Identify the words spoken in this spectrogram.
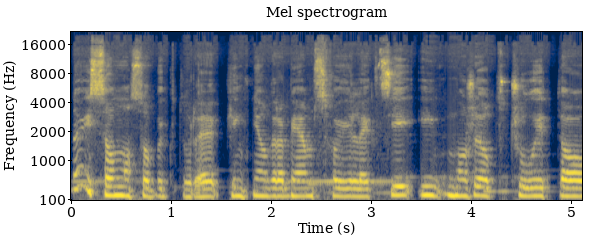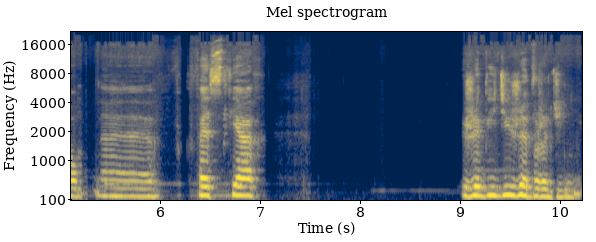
no i są osoby, które pięknie odrabiają swoje lekcje i może odczuły to e, w kwestiach że widzi, że w rodzinie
